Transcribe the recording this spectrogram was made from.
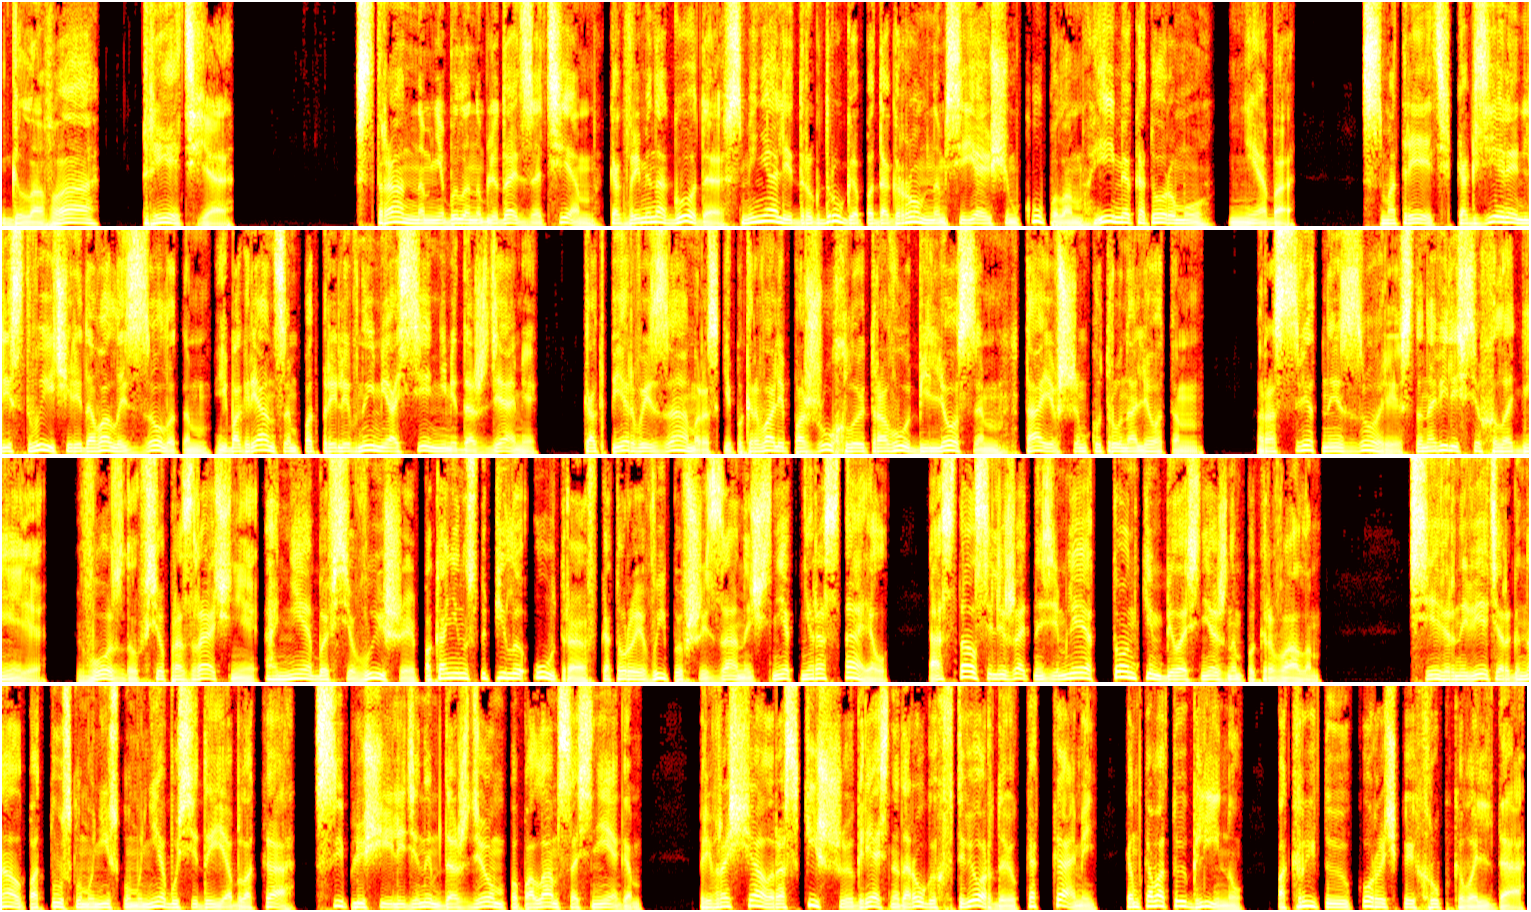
Глава третья. Странно мне было наблюдать за тем, как времена года сменяли друг друга под огромным сияющим куполом, имя которому — небо. Смотреть, как зелень листвы чередовалась с золотом и багрянцем под приливными осенними дождями, как первые заморозки покрывали пожухлую траву белесым, таявшим к утру налетом. Рассветные зори становились все холоднее, воздух все прозрачнее, а небо все выше, пока не наступило утро, в которое выпавший за ночь снег не растаял, а остался лежать на земле тонким белоснежным покрывалом. Северный ветер гнал по тусклому низкому небу седые облака, сыплющие ледяным дождем пополам со снегом, превращал раскисшую грязь на дорогах в твердую, как камень, комковатую глину, покрытую корочкой хрупкого льда.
